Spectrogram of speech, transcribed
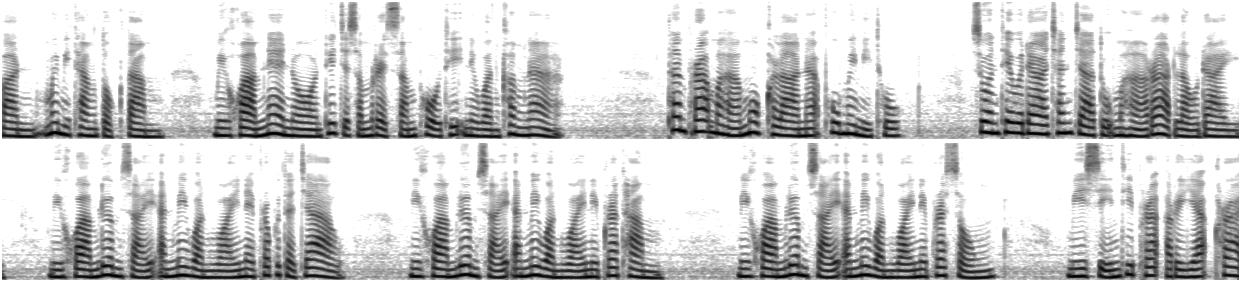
บันไม่มีทางตกต่ำมีความแน่นอนที่จะสำเร็จสัมโพธิในวันข้างหน้า ท่านพระมหาโมคคลานะผู้ไม่มีทุกข์ ส่วนเทวดาชั้นจาตุมหาราชเหล่าใด มีความเลื่อมใสอันไม่หวั่นไหวในพระพุทธเจ้า มีความเลื่อมใสอันไม่หวั่นไหวในพระธรรม มีความเลื่อมใสอันไม่หวั่นไหวในพระสงฆ์ มีศีลที่พระอริยะใคร่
